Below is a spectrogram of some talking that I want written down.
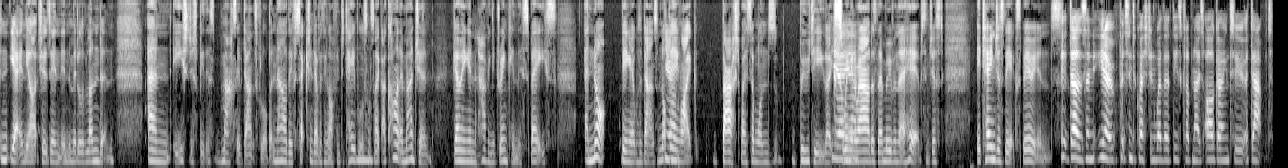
And yeah, in the Arches in in the middle of London. And it used to just be this massive dance floor, but now they've sectioned everything off into tables. Mm. So it's like I can't imagine going in and having a drink in this space and not being able to dance and not Yeah. being like bashed by someone's booty like Yeah, swinging yeah. around as they're moving their hips and just it changes the experience. It does, and you know, puts into question whether these club nights are going to adapt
